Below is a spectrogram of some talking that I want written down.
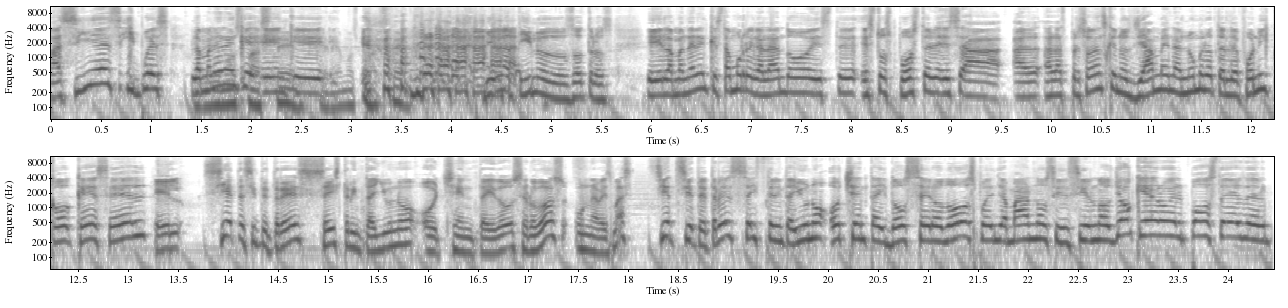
Así es, y pues la manera en que, pastel, en que bien latinos nosotros, Eh, la manera en que estamos regalando este estos pósteres es a, a, a las personas que nos llamen al número telefónico que es el El 773-631-8202. Una vez más. 773-631-8202. Pueden llamarnos y decirnos, yo quiero el póster del,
